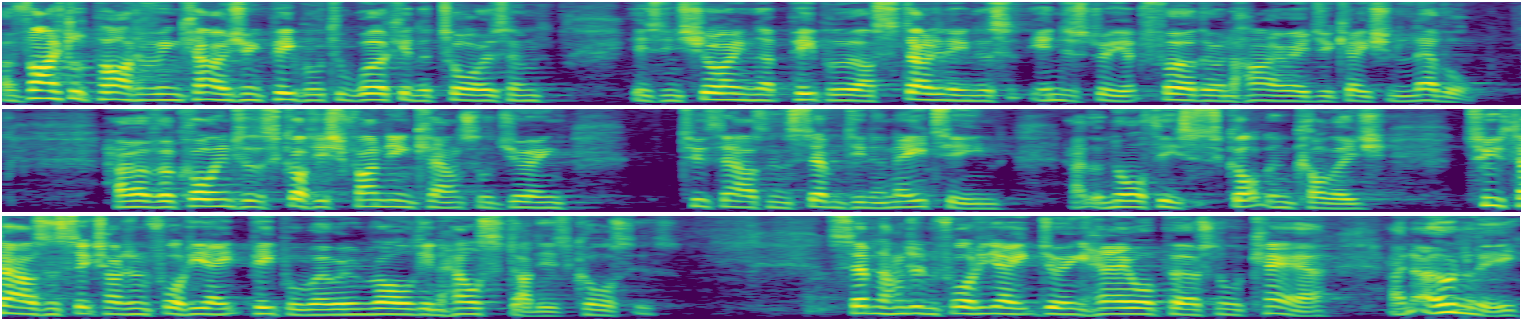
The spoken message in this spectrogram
A vital part of encouraging people to work in the tourism is ensuring that people who are studying this industry at further and higher education level. However, according to the Scottish Funding Council during 2017 and 18 at the North East Scotland College, 2,648 people were enrolled in health studies courses, 748 doing hair or personal care, and only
